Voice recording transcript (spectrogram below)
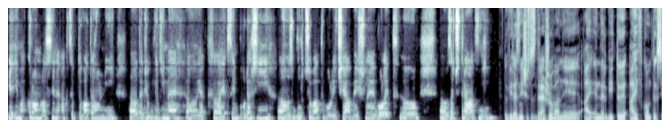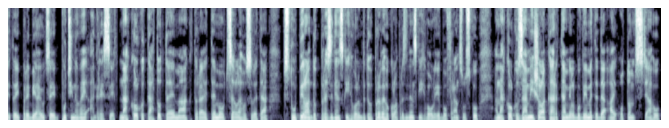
je i Macron vlastně neakceptovatelný, eh, takže uvidíme, jak, jak se jim podaří zburcovat voliče, aby šli volit za 14 dní. To výraznější zdražování aj energii, to je aj v kontexte tej prebiehajúcej Putinovej agresie. Nakoľko táto téma, ktorá je témou celého sveta, vstúpila do prezidentských volieb, do toho prvého kola prezidentských volieb vo Francúzsku a nakoľko zamýšľala kartami, lebo vieme teda aj o tom vzťahu e,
